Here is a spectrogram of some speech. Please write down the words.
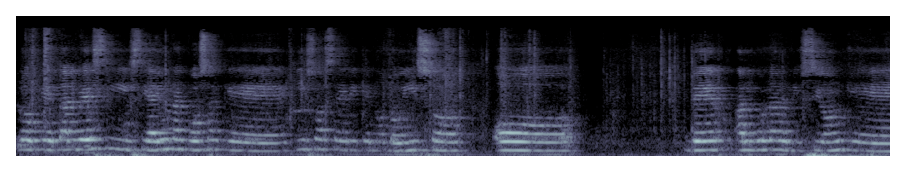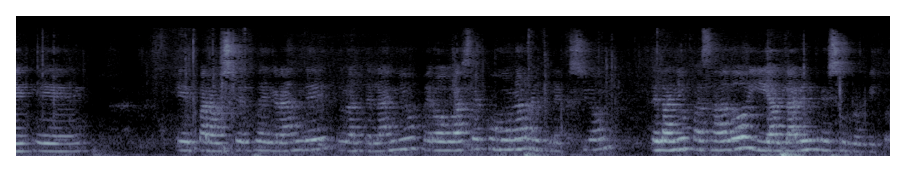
lo que tal vez si, si hay una cosa que quiso hacer y que no lo hizo, o ver alguna bendición que, que- que para usted fue grande durante el año, pero va a ser como una reflexión del año pasado y hablar entre su grupito.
